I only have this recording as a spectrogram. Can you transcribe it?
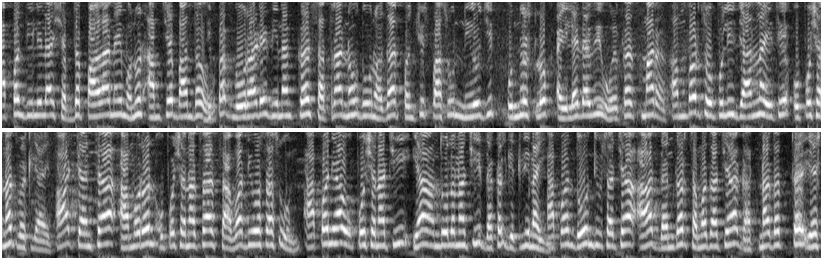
आपण दिलेला शब्द पाळला नाही म्हणून आमचे बांधव दीपक बोराडे दिनांक सतरा नऊ दोन हजार पंचवीसपासून नियोजित पुण्यश्लोक अहिल्यादेवी होळकर स्मारक अंबड चोपुली जालना येथे उपोषणात बसले आहेत. आज त्यांचा आमरण उपोषणाचा सहावा दिवस असून आपण या उपोषणाची या आंदोलनाची दखल घेतली नाही. आपण दोन दिवसाच्या आज धनगर समाजाच्या घटनादत्त एस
